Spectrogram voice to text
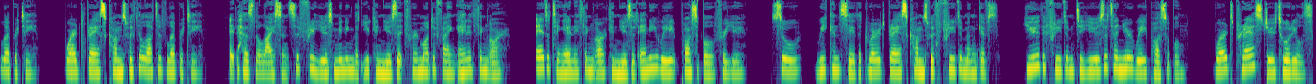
Liberty. WordPress comes with a lot of liberty. It has the license of free use meaning that you can use it for modifying anything or editing anything or can use it any way possible for you. So, we can say that WordPress comes with freedom and gives you the freedom to use it in your way possible. WordPress tutorials.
